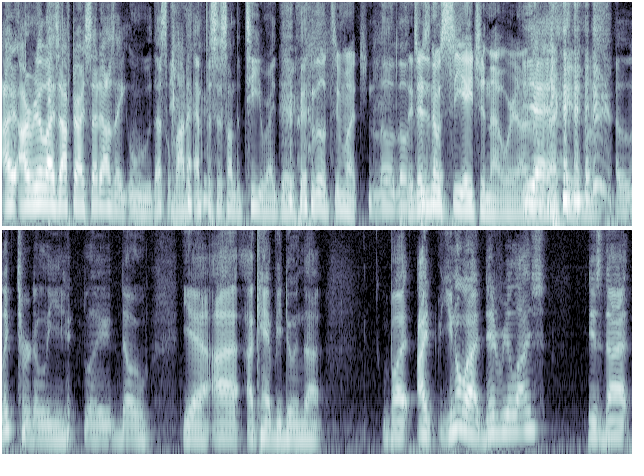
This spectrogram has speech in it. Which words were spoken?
I, I realized after I said it, I was like, ooh, that's a lot of emphasis on the T right there. a little too much. Little- little Like, there's no ch in that word. I don't yeah, that literally, like no, yeah, I I can't be doing that. But I, you know what I did realize is that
